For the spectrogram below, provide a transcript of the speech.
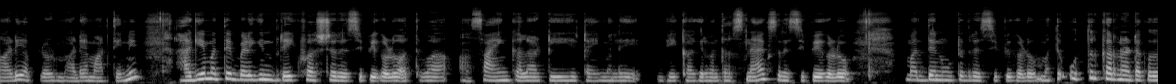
ಮಾಡಿ ಅಪ್ಲೋಡ್ ಮಾಡೇ ಮಾಡ್ತೀನಿ. ಹಾಗೆ ಮತ್ತು ಬೆಳಗಿನ ಬ್ರೇಕ್ಫಾಸ್ಟ್ ರೆಸಿಪಿಗಳು ಅಥವಾ ಸಾಯಂಕಾಲ ಟೀ ಟೈಮಲ್ಲಿ ಬೇಕಾಗಿರುವಂಥ ಸ್ನ್ಯಾಕ್ಸ್ ರೆಸಿಪಿಗಳು ಮಧ್ಯಾಹ್ನ ಊಟದ ರೆಸಿಪಿಗಳು ಮತ್ತು ಉತ್ತರ ಕರ್ನಾಟಕದ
